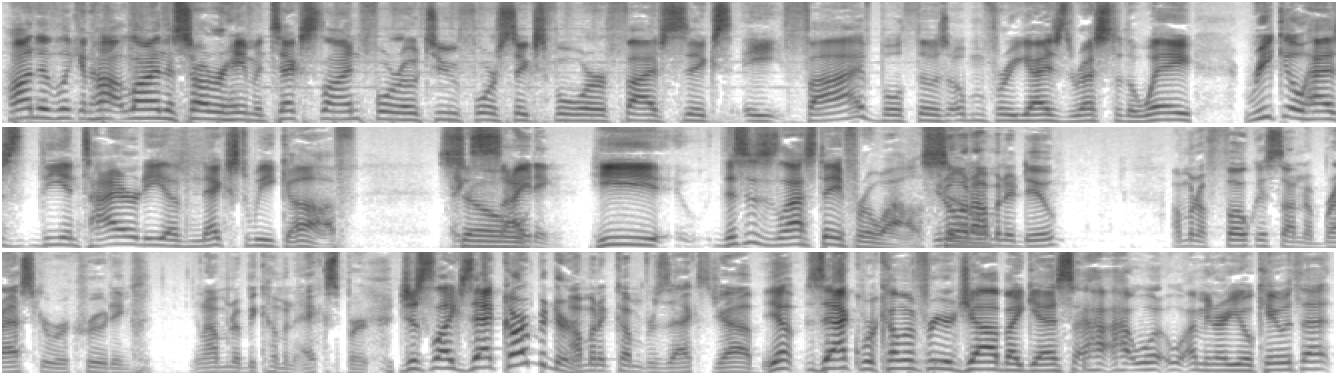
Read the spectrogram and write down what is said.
Honda of Lincoln Hotline, the Sartor Hamann text line, 402 464 5685. Both those open for you guys the rest of the way. Rico has the entirety of next week off. So Exciting. He this is his last day for a while. You know what I'm going to do? I'm going to focus on Nebraska recruiting, and I'm going to become an expert. just like Zach Carpenter. I'm going to come for Zach's job. Yep, Zach, we're coming for your job, I guess. How, how, I mean, are you okay with that?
